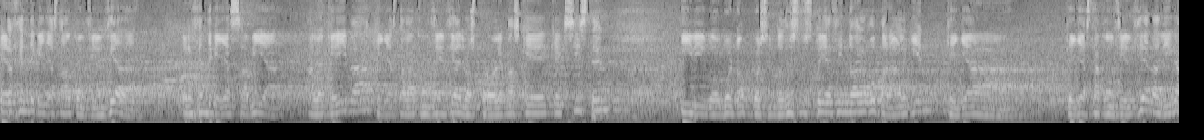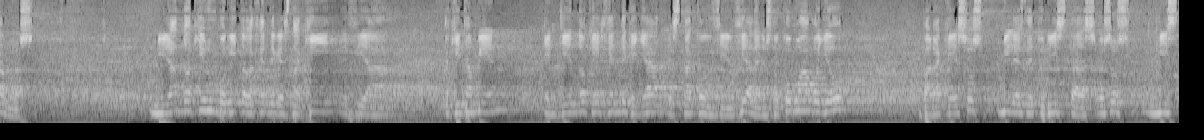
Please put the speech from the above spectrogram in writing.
era gente que ya estaba concienciada era gente que ya sabía a lo que iba, que ya estaba conciencia de los problemas que, existen y digo, bueno, pues entonces estoy haciendo algo para alguien que ya, que ya está concienciada, digamos. Mirando aquí un poquito la gente que está aquí, decía, aquí también entiendo que hay gente que ya está concienciada en esto. ¿Cómo hago yo para que esos miles de turistas, esos mis,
